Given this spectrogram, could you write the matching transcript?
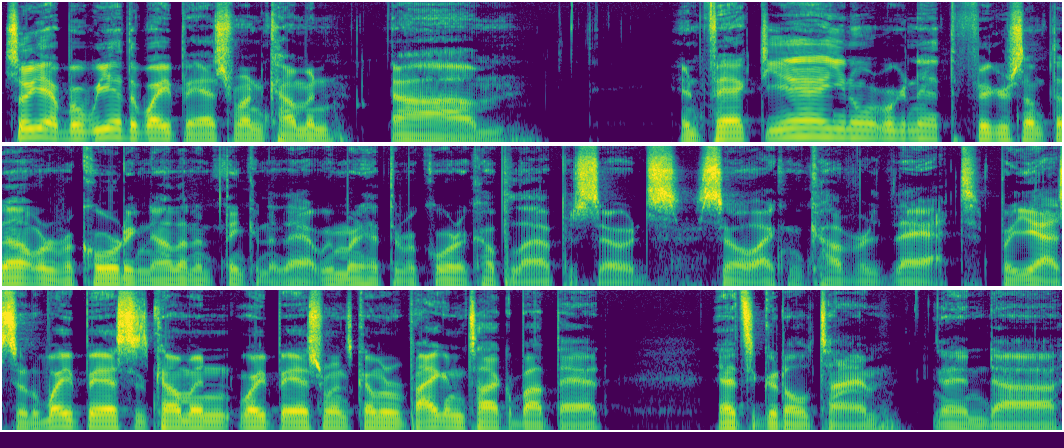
so yeah but we had the white bass run coming. Um in fact, yeah, you know what? We're gonna have to figure something out. We're recording now that I'm thinking of that. We might have to record a couple of episodes so I can cover that. But yeah, so the white bass is coming. White bass run's coming. We're probably gonna talk about that. That's a good old time. And uh,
